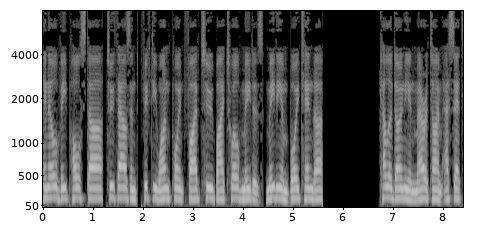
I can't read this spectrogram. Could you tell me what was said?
NLV Polestar 2000 51.52 by 12 meters medium buoy tender. Caledonian Maritime Assets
